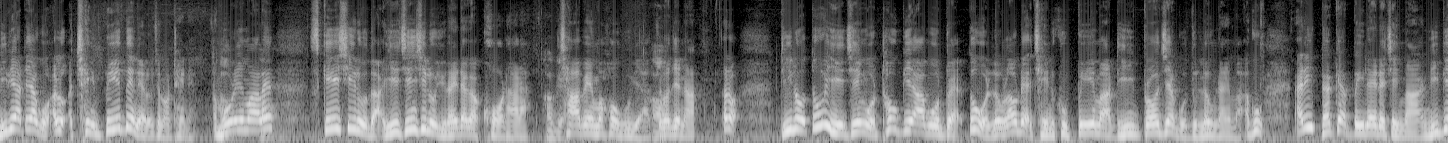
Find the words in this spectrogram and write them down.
နီးပြတယောက်ကိုအဲ့လိုအချိန်ပေးတင်တယ်လို့ကျွန်တော်ထင်တယ်အမိုရင်မှာလည်း scale ရှိလို့ဒါအရေးချင်းရှိလို့ United ကခေါ်ထားတာချားပင်မဟုတ်ဘူးဗျာပြောချင်တာအဲ့တော့ဒီလိုသူ့အရေးချင်းကိုထုတ်ပြဖို့အတွက်သူ့ကိုလုံလောက်တဲ့အချိန်တစ်ခုပေးမှဒီ project ကိုသူလုပ်နိုင်မှာအခုအဲ့ဒီ backup ပေးလိုက်တဲ့အချိန်မှာနီးပြ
